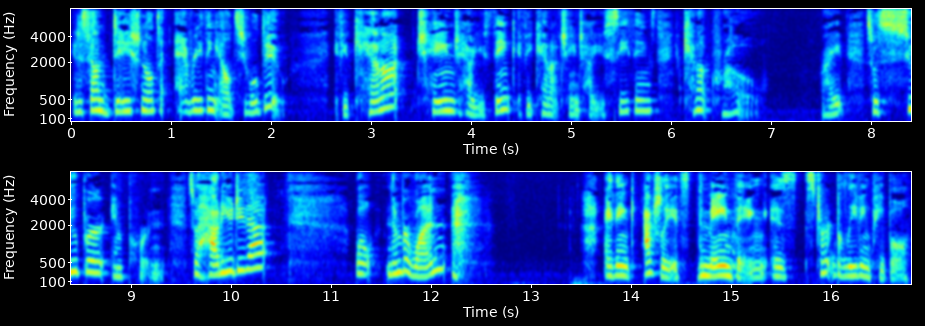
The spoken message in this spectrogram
It is foundational to everything else you will do. If you cannot change how you think, if you cannot change how you see things, you cannot grow, right? So it's super important. So, how do you do that? Well, number one, I think actually it's the main thing is start believing people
